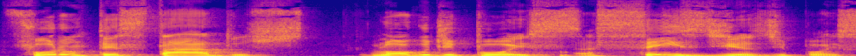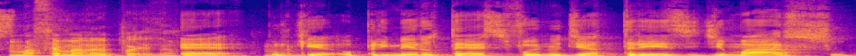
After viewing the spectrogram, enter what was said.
foram testados logo depois, seis dias depois. Uma semana depois, né? É, porque uhum. o primeiro teste foi no dia 13 de março,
